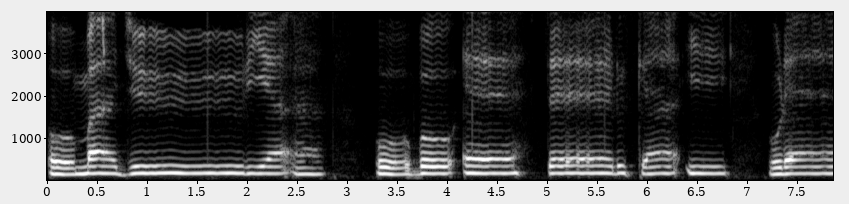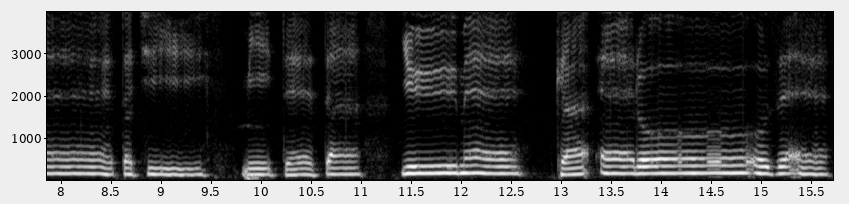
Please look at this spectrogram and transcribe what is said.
おまジュリア。覚えてるかい俺たち見てた夢帰ろうぜ。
